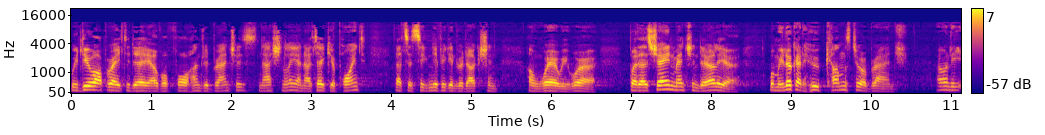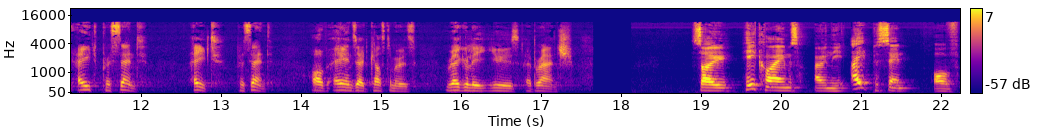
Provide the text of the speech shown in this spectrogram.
We do operate today over 400 branches nationally, and I take your point. That's a significant reduction on where we were. But as Shane mentioned earlier, when we look at who comes to a branch, only 8%, 8% of ANZ customers regularly use a branch. So he claims only 8% of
